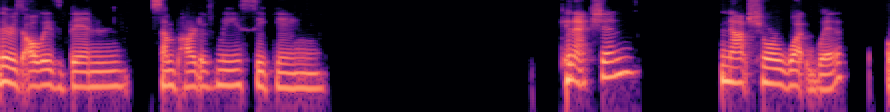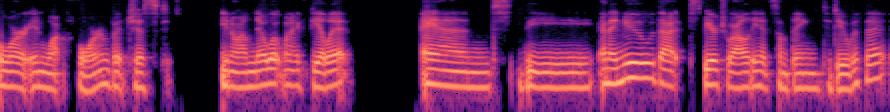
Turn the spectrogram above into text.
there's always been some part of me seeking connection, not sure what with or in what form, but just, you know, I'll know it when I feel it. And the, and I knew that spirituality had something to do with it,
